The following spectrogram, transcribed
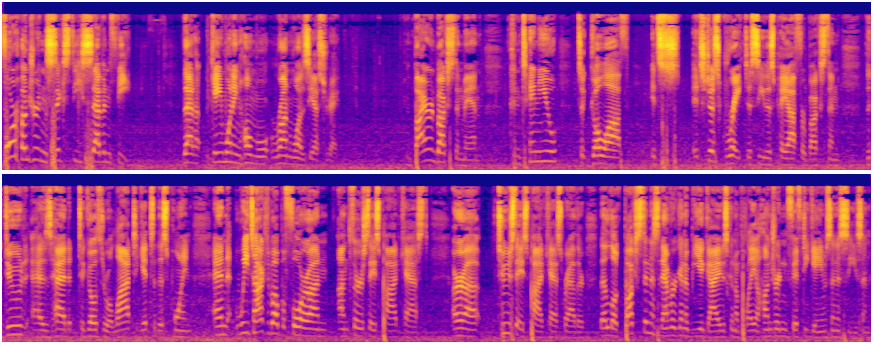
467 feet. That game-winning home run was yesterday. Byron Buxton, man, continue to go off. It's it's just great to see this payoff for Buxton. The dude has had to go through a lot to get to this point, and we talked about before on on Thursday's podcast or uh, Tuesday's podcast rather that look Buxton is never going to be a guy who's going to play 150 games in a season.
